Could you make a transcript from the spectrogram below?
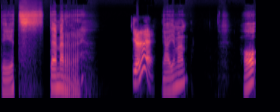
Det stämmer. Gör det? Jajamän. Ja,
